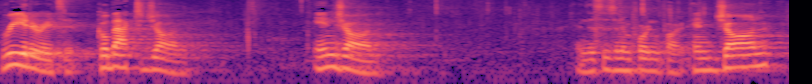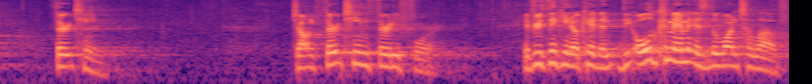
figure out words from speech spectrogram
reiterates it. Go back to John. In John, and this is an important part, in John 13, John 13, 34. If you're thinking, okay, then the old commandment is the one to love.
